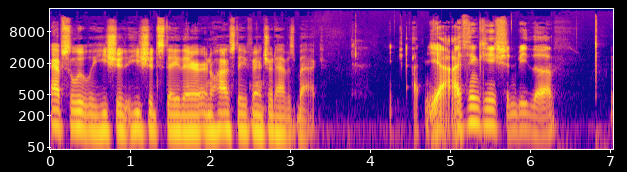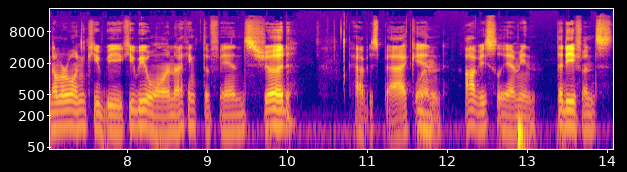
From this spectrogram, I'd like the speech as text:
absolutely he should he should stay there and Ohio State fans should have his back? Yeah, I think he should be the number one QB, QB one. I think the fans should have his back, and obviously, I mean, the defense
